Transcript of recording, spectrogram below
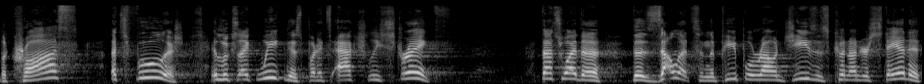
The cross, that's foolish. It looks like weakness, but it's actually strength. That's why the, the zealots and the people around Jesus couldn't understand it.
